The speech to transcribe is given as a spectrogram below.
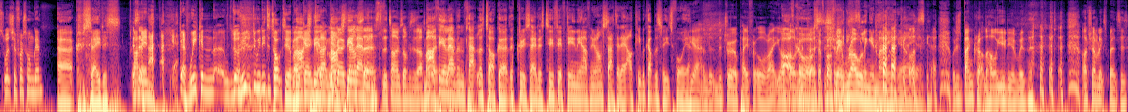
So what's your first home game? Uh, Crusaders. Is I it? mean, if we can, uh, who do we need to talk to about March getting the- to that March game? The downstairs 11th. to the Times offices after March the this. 11th at Lautoka, the Crusaders, 2.15 in the afternoon on Saturday. I'll keep a couple of seats for you. Yeah, the, the Drua will pay for it all, right? You're Oh, of holding the course, purse of to course, we're rolling in money. of Yeah, course, yeah. We'll just bankrupt the whole union with our travel expenses.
